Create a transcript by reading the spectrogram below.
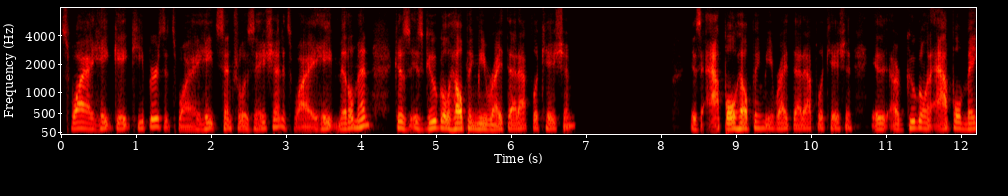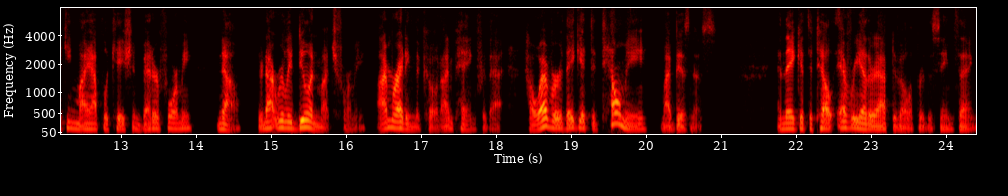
It's why I hate gatekeepers. It's why I hate centralization. It's why I hate middlemen. Because is Google helping me write that application? Is Apple helping me write that application? Is, are Google and Apple making my application better for me? No, they're not really doing much for me. I'm writing the code, I'm paying for that. However, they get to tell me my business and they get to tell every other app developer the same thing.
